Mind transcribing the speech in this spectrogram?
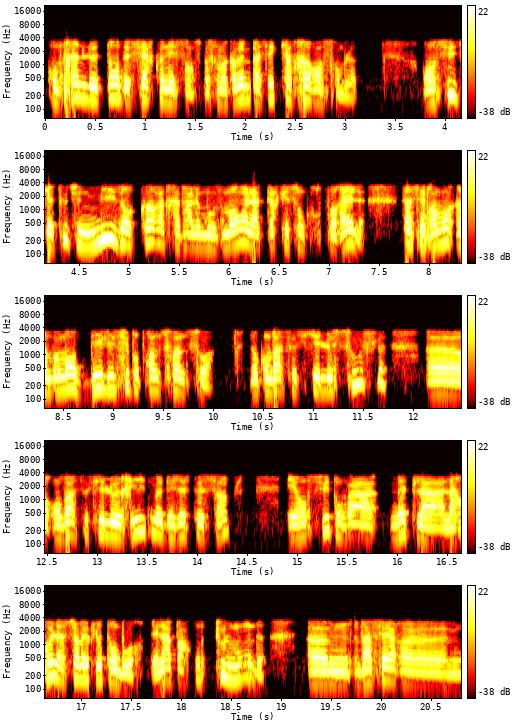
qu'on prenne le temps de faire connaissance, parce qu'on va quand même passer quatre heures ensemble. Ensuite, il y a toute une mise en corps à travers le mouvement, la percussion corporelle. Ça, c'est vraiment un moment délicieux pour prendre soin de soi. Donc on va associer le souffle, euh, on va associer le rythme des gestes simples, et ensuite on va mettre la, la relation avec le tambour. Et là par contre tout le monde euh, va faire, euh,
